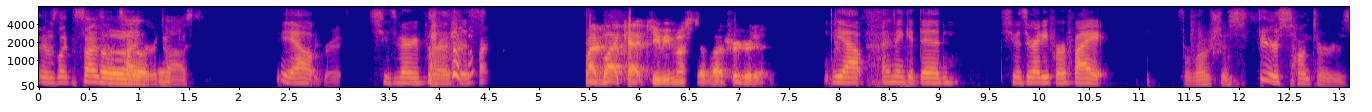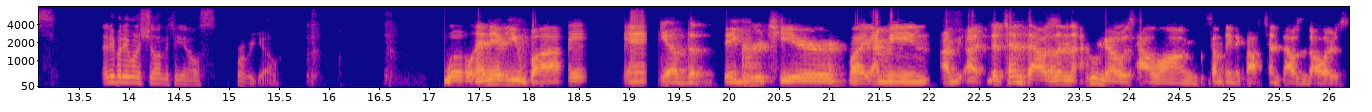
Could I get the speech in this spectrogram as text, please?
It was like the size of a tiger Uh, toss. yeah, great. she's very ferocious. My black cat QB must have uh, triggered it. yeah, I think it did. She was ready for a fight. Ferocious, fierce hunters. Anybody want to show anything else before we go? Will any of you buy any of the bigger tier? Like, I mean, I, I, the ten thousand. Who knows how long something that costs ten thousand dollars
